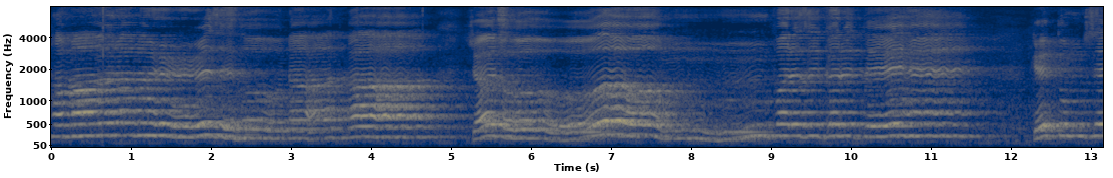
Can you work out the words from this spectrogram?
हमारा मर्ज होना था। चलो फ़र्ज़ करते कि तुमसे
